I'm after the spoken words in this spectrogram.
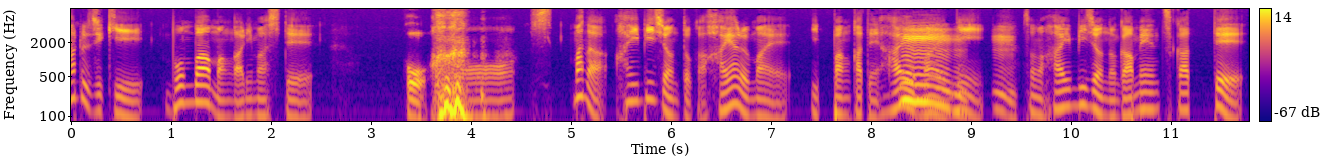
ある時期、ボンバーマンがありまして、ほう。あのーまだハイビジョンとか流行る前、一般家庭に入る前に、うん、そのハイビジョンの画面使って、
